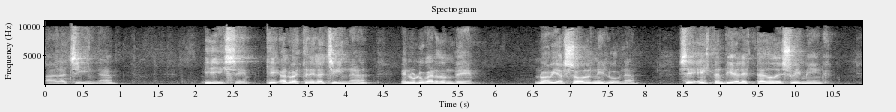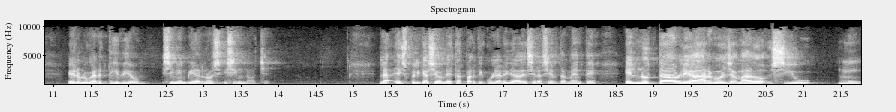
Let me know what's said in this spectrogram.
a la China, y dice que al oeste de la China, en un lugar donde no había sol ni luna, se extendía el estado de Swimming. Era un lugar tibio, sin inviernos y sin noche. La explicación de estas particularidades era ciertamente el notable árbol llamado Siu Mu.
